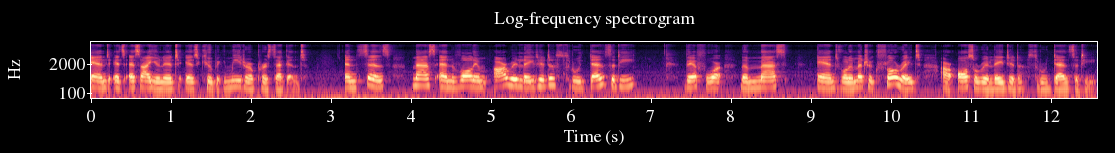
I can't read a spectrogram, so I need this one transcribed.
and its SI unit is cubic meter per second. And since mass and volume are related through density, therefore the mass and volumetric flow rate are also related through density.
